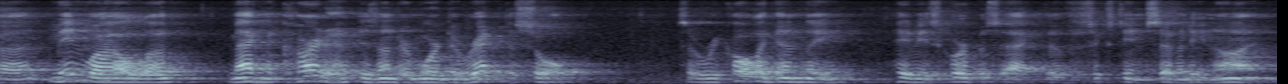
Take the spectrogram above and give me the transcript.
Uh, meanwhile, uh, Magna Carta is under more direct assault. So recall again the Habeas Corpus Act of 1679,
